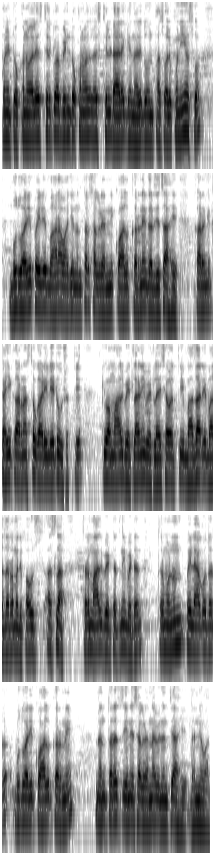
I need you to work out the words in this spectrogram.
कोणी टोकनवाले असतील किंवा बिन टोकनवाले असतील डायरेक्ट घेणारे दोन पाचवाले कोणीही असो बुधवारी पहिले बारा वाजेनंतर सगळ्यांनी कॉल करणे गरजेचं आहे. कारण की काही कारणास्तव गाडी लेट होऊ शकते किंवा माल भेटला नाही भेटला याच्यावरती बाजार आहे बाजारामध्ये पाऊस असला तर माल भेटत नाही भेटत. तर म्हणून पहिल्या अगोदर बुधवारी कॉल करणे नंतरच येणे सगळ्यांना विनंती आहे. धन्यवाद.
